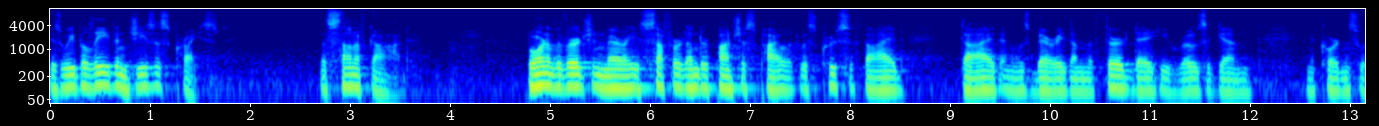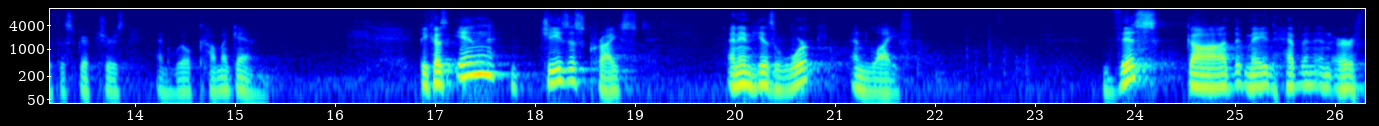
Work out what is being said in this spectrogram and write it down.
is we believe in Jesus Christ, the Son of God, born of the Virgin Mary, suffered under Pontius Pilate, was crucified, died, and was buried. On the third day, he rose again in accordance with the Scriptures and will come again. Because in Jesus Christ and in his work and life, this God that made heaven and earth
